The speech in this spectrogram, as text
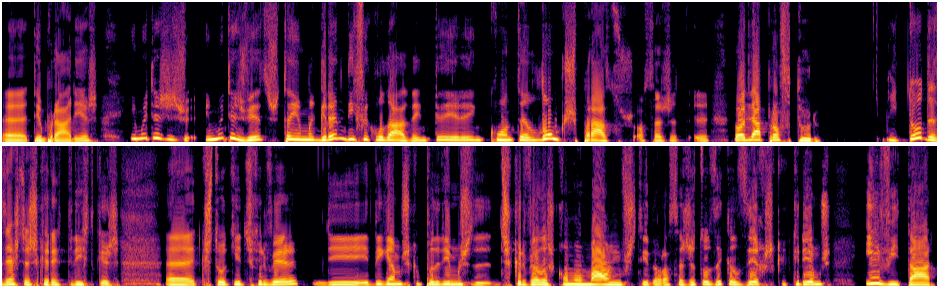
uh, temporárias e muitas, e muitas vezes tem uma grande dificuldade em ter em conta longos prazos, ou seja, uh, olhar para o futuro. E todas estas características uh, que estou aqui a descrever, de, digamos que poderíamos descrevê-las como um mau investidor, ou seja, todos aqueles erros que queremos evitar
